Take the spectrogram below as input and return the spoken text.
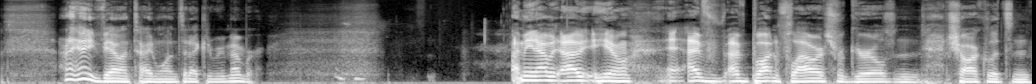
I don't have any Valentine ones that I can remember. Mm-hmm. I mean, I, I, you know, I've I've bought flowers for girls and chocolates and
